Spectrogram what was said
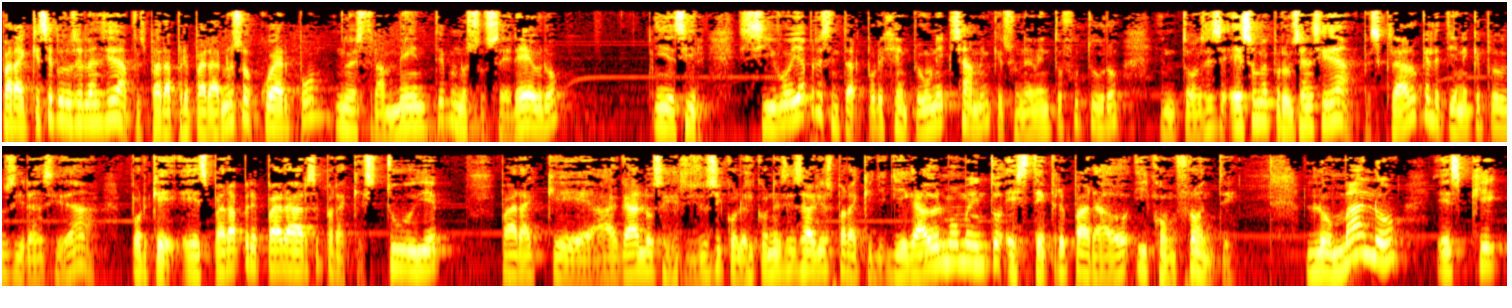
¿para qué se produce la ansiedad? Pues para preparar nuestro cuerpo, nuestra mente, nuestro cerebro y decir, si voy a presentar, por ejemplo, un examen, que es un evento futuro, entonces eso me produce ansiedad. Pues claro que le tiene que producir ansiedad, porque es para prepararse, para que estudie, para que haga los ejercicios psicológicos necesarios, para que llegado el momento esté preparado y confronte. Lo malo es que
